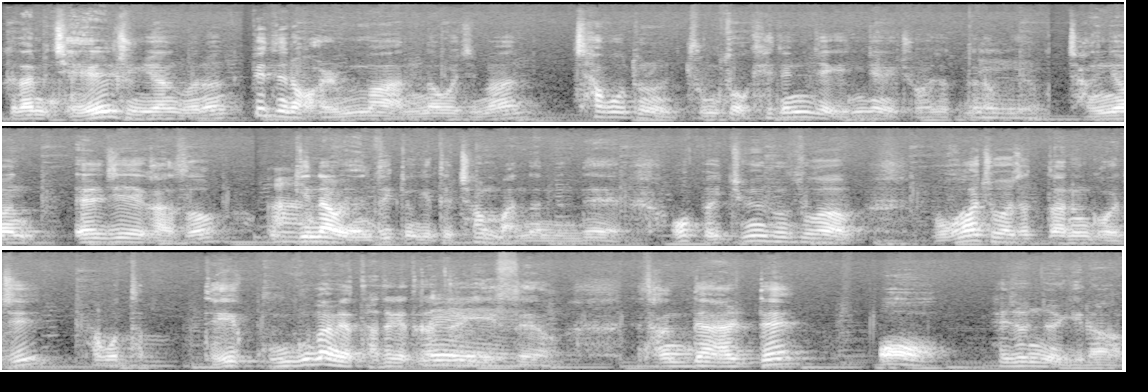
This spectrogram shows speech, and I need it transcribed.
그 다음에 제일 중요한 거는 스피드는 얼마 안 나오지만 차고도는 중속 해정력이 굉장히 좋아졌더라고요. 네. 작년 LG에 가서 아. 오키나와 연습 경기 때 처음 만났는데 어 백지현 선수가 뭐가 좋아졌다는 거지 하고 다- 되게 궁금해하면서 들어간 적이 네. 있어요. 상대할 때, 어, 회전력이랑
